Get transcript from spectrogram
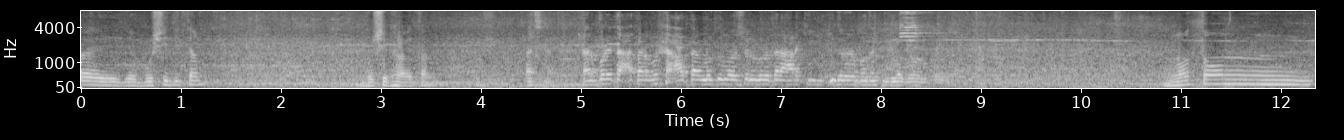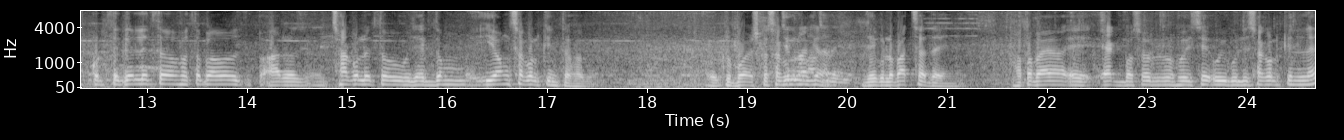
ওই যে বুসি দিতাম বুসি খাওয়াইতাম। আচ্ছা তারপরে তারপরে তারা নতুন বছর শুরু করে তারা আর কি কি ধরনের পদক্ষেপগুলো গ্রহণ করবে? নতুন করতে গেলে তো হয়তো বা আর ছাগলে তো একদম ইয়ং ছাগল কিনতে হবে। একটু বয়স্ক ছাগল যেগুলো না বাচ্চা কেন? দেয়নি। যেগুলো বাচ্চা দেয়নি। হয়তোবা এই এক বছর হয়েছে ওইগুলি ছাগল কিনলে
